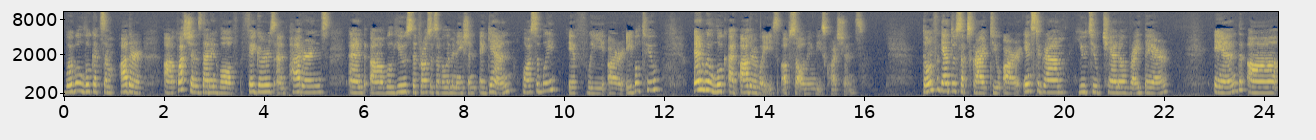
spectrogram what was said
we will look at some other uh, questions that involve figures and patterns and uh, we'll use the process of elimination again, possibly, if we are able to, and we'll look at other ways of solving these questions. Don't forget to subscribe to our Instagram, YouTube channel right there, and uh,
